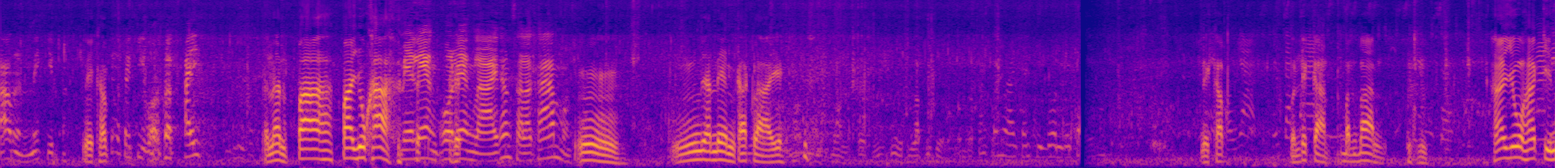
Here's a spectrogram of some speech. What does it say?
ลาวนั่นไม่คิดนี่ครับ ตะกี้เว้าภาษาไทยอันนั้นปลาปลายุค่าแม่แรงพ่อแรงหลายทั้งสารคามอืมอืมอย่าเน้นคักหลาย นี่ครับ บรรยากาศบ้านๆหาอยู่หากิน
